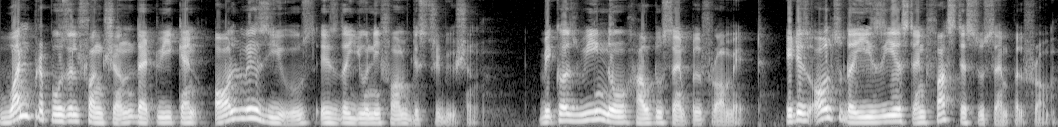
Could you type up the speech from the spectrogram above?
One proposal function that we can always use is the uniform distribution because we know how to sample from it. It is also the easiest and fastest to sample from.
